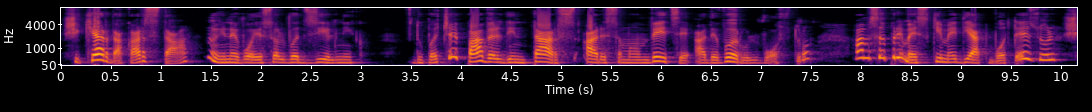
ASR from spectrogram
și chiar dacă ar sta, nu e nevoie să-l văd zilnic. După ce Pavel din Tars are să mă învețe adevărul vostru, am să primesc imediat botezul și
